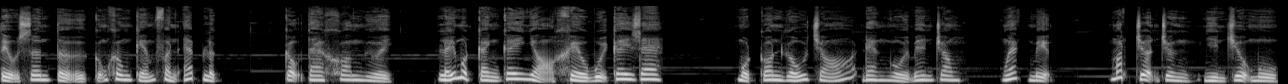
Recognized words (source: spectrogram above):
Tiểu Sơn Tử cũng không kém phần ép lực. Cậu ta khom người, lấy một cành cây nhỏ khều bụi cây ra. Một con gấu chó đang ngồi bên trong, ngoác miệng, mắt trợn trừng nhìn triệu mù.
